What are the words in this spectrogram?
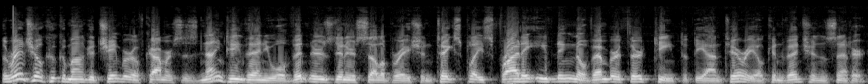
The Rancho Cucamonga Chamber of Commerce's 19th annual Vintners Dinner Celebration takes place Friday evening, November 13th at the Ontario Convention Center.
